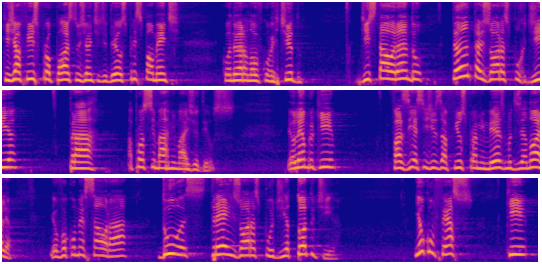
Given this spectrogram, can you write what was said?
que já fiz propósitos diante de Deus, principalmente quando eu era novo convertido, de estar orando tantas horas por dia para aproximar-me mais de Deus. Eu lembro que fazia esses desafios para mim mesmo, dizendo: Olha, eu vou começar a orar duas, três horas por dia, todo dia. E eu confesso que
